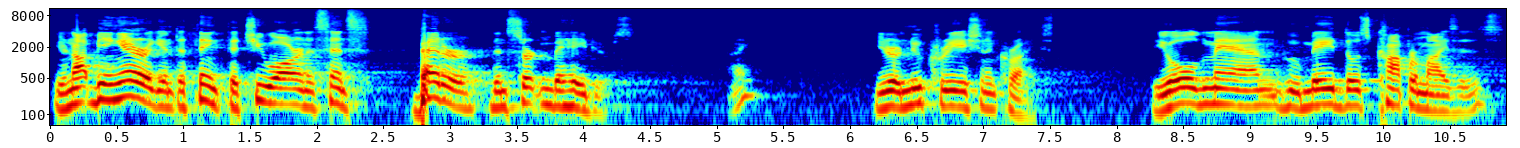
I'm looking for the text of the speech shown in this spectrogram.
You're not being arrogant to think that you are, in a sense, better than certain behaviors. Right? You're a new creation in Christ. The old man who made those compromises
